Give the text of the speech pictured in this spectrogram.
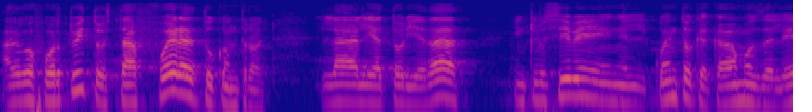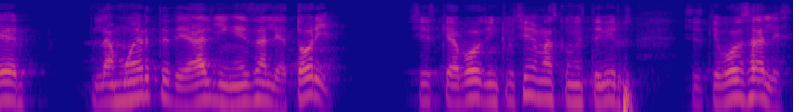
Algo fortuito, está fuera de tu control. La aleatoriedad, inclusive en el cuento que acabamos de leer, la muerte de alguien es aleatoria. Si es que a vos, inclusive más con este virus, si es que vos sales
